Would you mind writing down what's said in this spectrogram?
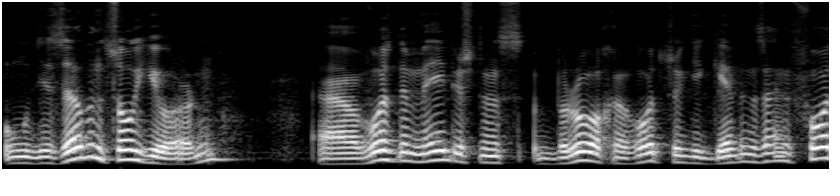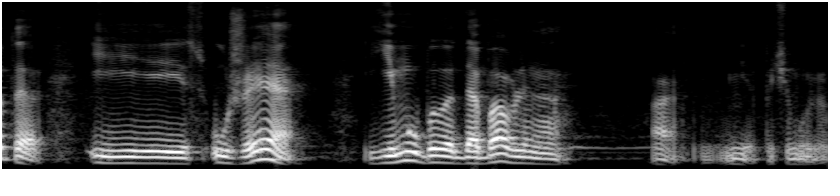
Ундизелбен сол йорн, воздем эйбиштенс броха годцуги гебен фотер, и уже ему было добавлено, а, нет, почему же,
